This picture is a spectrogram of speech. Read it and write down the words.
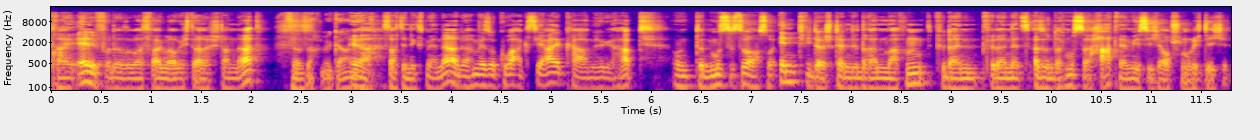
3.11 oder sowas war, glaube ich, da Standard. Das sagt mir gar nicht. Ja, sagt dir nichts mehr. Ne? Da haben wir so Koaxialkabel gehabt und dann musstest du auch so Endwiderstände dran machen für dein, für dein Netz. Also das musste hardwaremäßig auch schon richtig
